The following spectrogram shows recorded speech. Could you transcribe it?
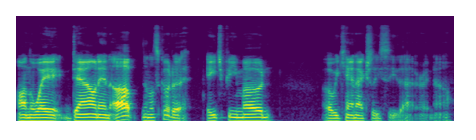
on the way down and up. And let's go to HP mode. Oh, we can't actually see that right now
